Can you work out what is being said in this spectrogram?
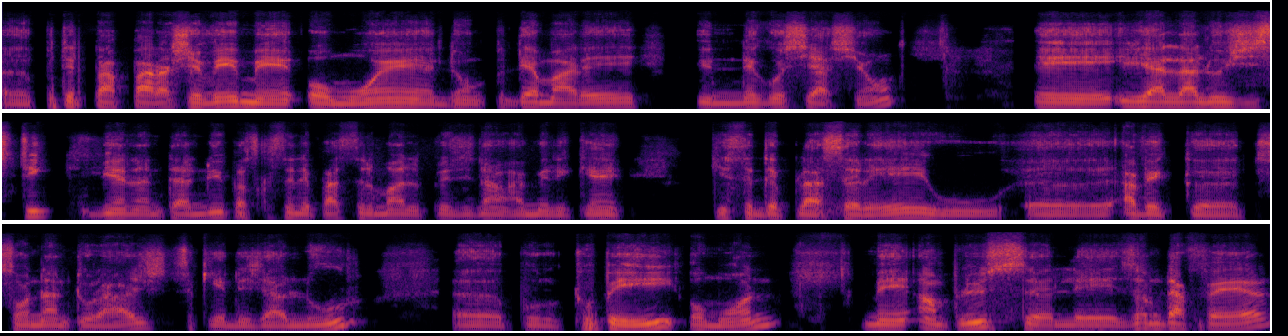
euh, peut-être pas parachevés, mais au moins donc démarrer une négociation. Et il y a la logistique, bien entendu, parce que ce n'est pas seulement le président américain qui se déplacerait ou euh, avec son entourage, ce qui est déjà lourd pour tout pays au monde. Mais en plus, les hommes d'affaires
